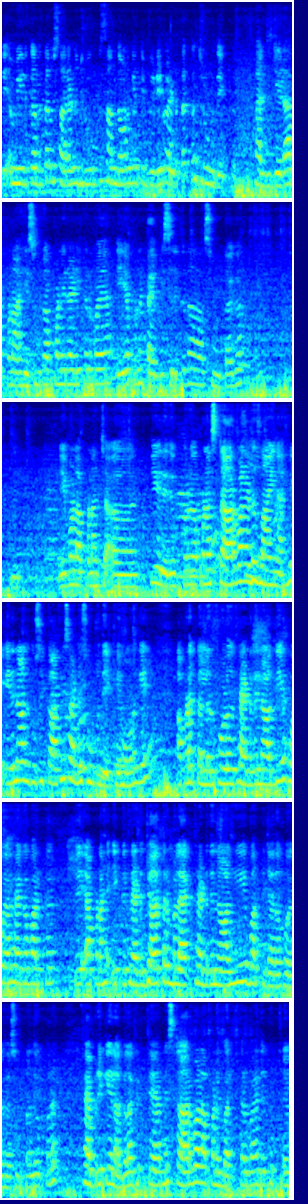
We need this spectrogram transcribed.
ਤੇ ਉਮੀਦ ਕਰਦੇ ਤੁਹਾਨੂੰ ਸਾਰਿਆਂ ਨੂੰ ਜ਼ਰੂਰ ਪਸੰਦ ਆਉਣਗੇ ਤੇ ਵੀਡੀਓ ਨੂੰ ਐਂਡ ਤੱਕ ਜ਼ਰੂਰ ਦੇਖਿਓ। ਹਾਂਜੀ, ਜਿਹੜਾ ਆਪਣਾ ਇਹ ਸੂਟ ਆਪਾਂ ਨੇ ਰੈਡੀ ਕਰਵਾਇਆ, ਇਹ ਆਪਣਾ ਟੈਬੀ ਸਿਲਕ ਦਾ ਸੂਟ ਹੈਗਾ। ਇਹ ਵਾਲਾ ਆਪਣਾ ਚ- ਘੇਰੇ ਦੇ ਉੱਪਰ ਆਪਣਾ ਸਟਾਰ ਵਾਲਾ ਡਿਜ਼ਾਈਨ ਹੈ ਇਹਦੇ ਨਾਲ ਤੁਸੀਂ ਕਾਫੀ ਸਾਡੇ ਸੂਟ ਦੇਖੇ ਹੋਣਗੇ। ਆਪਣਾ ਕਲਰਫੁਲ ਥ੍ਰੈਡ ਦੇ ਨਾਲ ਵੀ ਇਹ ਹੋਇਆ ਹੋਇਆਗਾ ਵਰਕ ਤੇ ਆਪਣਾ ਇੱਕ ਥ੍ਰੈਡ ਜ਼ਿਆਦਾਤਰ ਬਲੈਕ ਥ੍ਰੈਡ ਦੇ ਨਾਲ ਹੀ ਇਹ ਵਰਕ ਜ਼ਿਆਦਾ ਹੋਇਆ ਹੋਇਆ ਸੂਟਾਂ ਦੇ ਉੱਪਰ। ਫੈਬਰਿਕ ਅਲੱਗ-ਅਲੱਗ ਤਿਆਰ ਨੇ। ਸਟਾਰ ਵਾਲਾ ਆਪਣੇ ਨੇ ਵਰਕ ਕਰਵਾਇਆ ਦੇਖੋ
